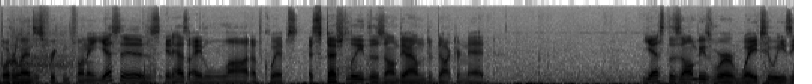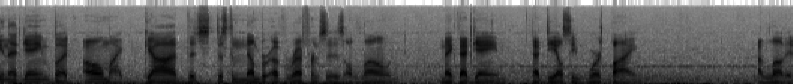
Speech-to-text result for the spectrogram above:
Borderlands is freaking funny. Yes, it is. It has a lot of quips, especially the Zombie Island of Dr. Ned. Yes, the zombies were way too easy in that game, but oh my god, this, just the number of references alone make that game, that DLC, worth buying. I love it.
